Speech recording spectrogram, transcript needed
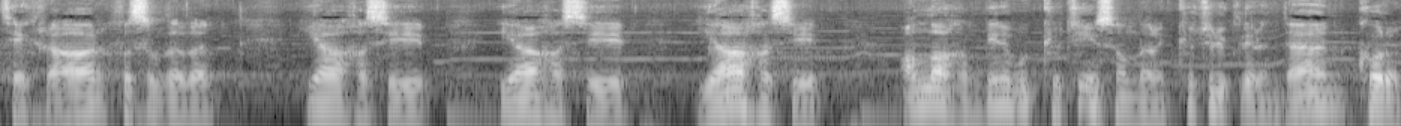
tekrar fısıldadı. Ya Hasip, Ya Hasip, Ya Hasip. Allah'ım beni bu kötü insanların kötülüklerinden koru.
